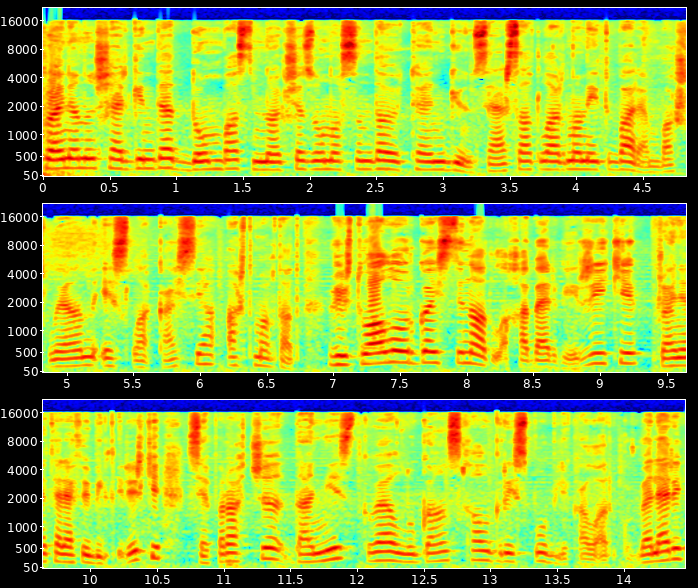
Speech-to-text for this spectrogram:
Ukraynanın şərqində Donbas münaqişə zonasında ötən gün səhər saatlarından etibarən başlayan eslokasiya artmaqdadır. Virtual orqa istinadla xəbər veririk ki, Ukrayna tərəfi bildirir ki, separatçı Donetsk və Lugansk Xalq Respublikaları qüvvələri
